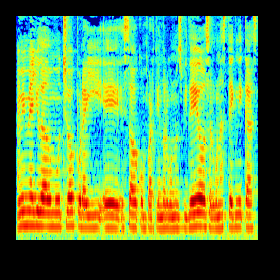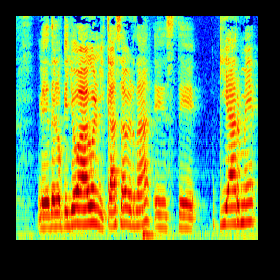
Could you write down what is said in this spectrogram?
A mí me ha ayudado mucho. Por ahí he estado compartiendo algunos videos, algunas técnicas eh, de lo que yo hago en mi casa, ¿verdad? Este, guiarme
